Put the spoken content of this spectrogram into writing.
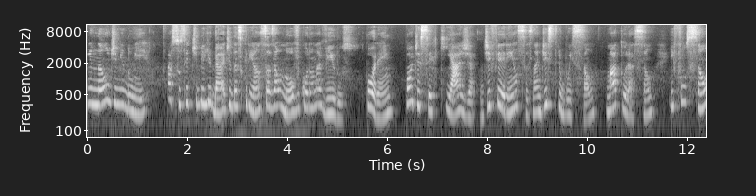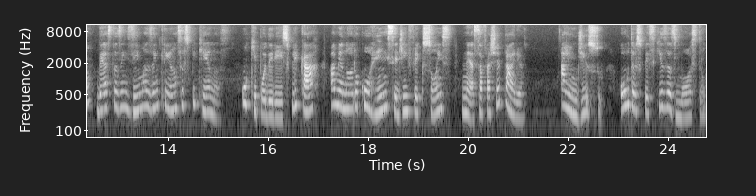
e não diminuir a suscetibilidade das crianças ao novo coronavírus. Porém, pode ser que haja diferenças na distribuição, maturação e função destas enzimas em crianças pequenas, o que poderia explicar a menor ocorrência de infecções nessa faixa etária. Além disso, outras pesquisas mostram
